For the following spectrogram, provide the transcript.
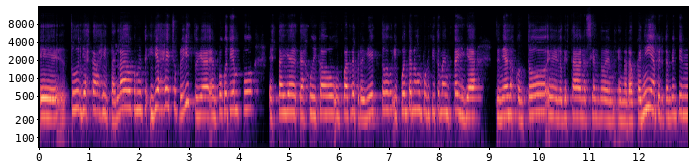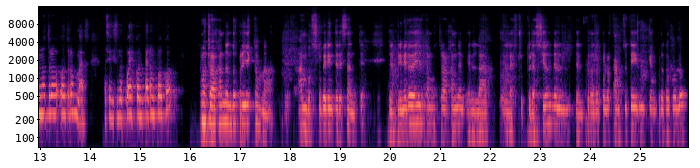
eh, tú ya estabas instalado y ya has hecho proyectos, ya en poco tiempo estás, ya te has adjudicado un par de proyectos y cuéntanos un poquitito más en detalle. Ya Trinidad nos contó eh, lo que estaban haciendo en, en Araucanía, pero también tienen otros otros más. Así que si nos puedes contar un poco. Estamos trabajando en dos proyectos más, ambos súper interesantes. El primero de ellos estamos trabajando en, la, en la, estructuración del, del protocolo Farm to Table, que es un protocolo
